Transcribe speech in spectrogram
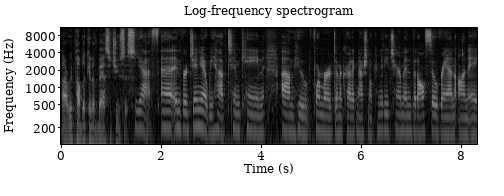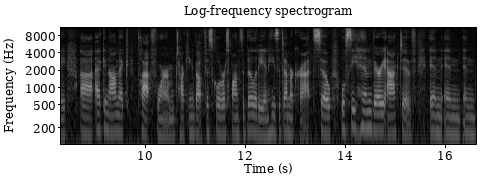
uh, Republican of Massachusetts. Yes. Uh, in Virginia, we have Tim Kaine, um, who former Democratic National Committee chairman, but also ran on a uh, economic platform talking about fiscal responsibility, and he's a Democrat. So we'll see him very active in in in,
